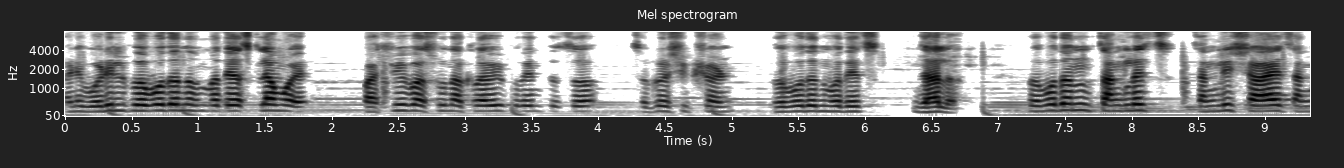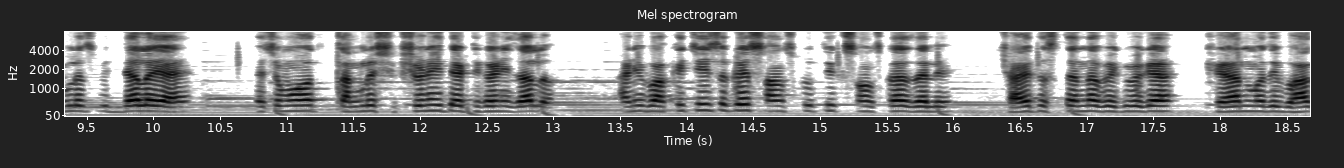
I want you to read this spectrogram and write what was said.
आणि वडील प्रबोधनमध्ये असल्यामुळे पाचवीपासून अकरावीपर्यंतचं सगळं शिक्षण प्रबोधनमध्येच झालं. प्रबोधन चांगलंच चांगली शाळा आहे चांगलंच विद्यालय आहे. त्याच्यामुळं चांगलं शिक्षणही त्या ठिकाणी झालं. आणि बाकीचे सगळे सांस्कृतिक संस्कार झाले. शाळेत असताना वेगवेगळ्या खेळांमध्ये भाग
